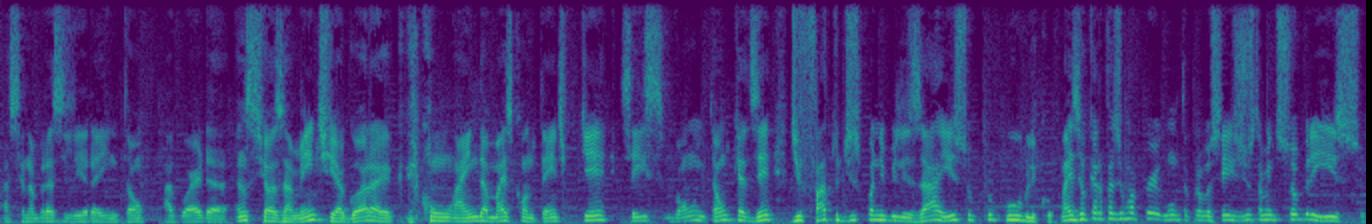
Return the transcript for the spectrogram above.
a cena brasileira aí, então, aguarda ansiosamente e agora com ainda mais contente, porque vocês vão, então, quer dizer, de fato disponibilizar isso para o público. Mas eu quero fazer uma pergunta para vocês justamente sobre isso.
